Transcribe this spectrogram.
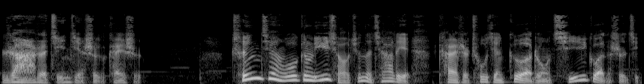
然而这仅仅是个开始，陈建国跟李小军的家里开始出现各种奇怪的事情。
